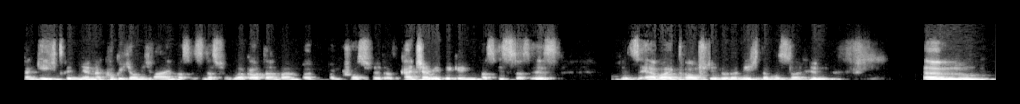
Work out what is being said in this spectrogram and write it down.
dann gehe ich trainieren, dann gucke ich auch nicht rein, was ist denn das für ein Workout dann beim, beim, beim CrossFit. Also kein Cherrypicking, was ist, das ist. Ob jetzt Airbike draufsteht oder nicht, da muss du halt hin. Ähm,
